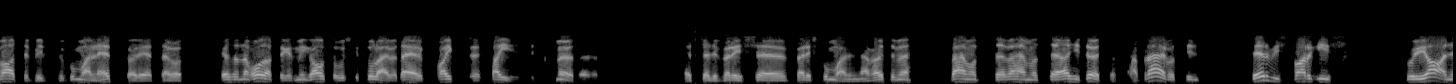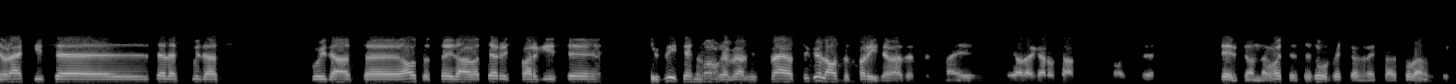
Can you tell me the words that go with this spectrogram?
vaatepilt või kummaline hetk oli, et nagu ei osanud nagu oodatagi, et mingi auto kuskilt tuleb ja täielikult vaikuses sai lihtsalt mööda. et see oli päris, päris kummaline, aga ütleme vähemalt, vähemalt see asi töötab. aga praegu siin Service pargis, kui Jaan ju rääkis äh, sellest, kuidas, kuidas äh, autod sõidavad Service pargis hübriidtehnoloogia peal, siis praegu küll autod parisevad, et, et ma ei, ei olegi aru saanud, see süsteem on, aga ma ütlen, et see suur pressikonverents alles tulemas,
